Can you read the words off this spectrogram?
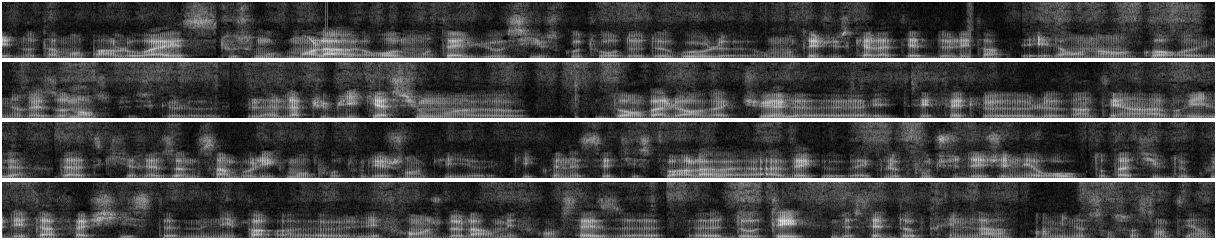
et notamment par l'OAS, tout ce mouvement-là remontait lui aussi jusqu'au tour de De Gaulle, euh, remontait jusqu'à la tête de l'État. Et là, on a encore une résonance puisque la, publication euh, dans Valeurs Actuelles euh, a été faite le, 21 avril, date qui résonne symboliquement pour tous les gens qui, qui connaissent cette histoire-là, avec, le putsch des généraux, tentative de coup d'État fasciste mené par les franges de l'armée française dotée de cette doctrine-là en 1961.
